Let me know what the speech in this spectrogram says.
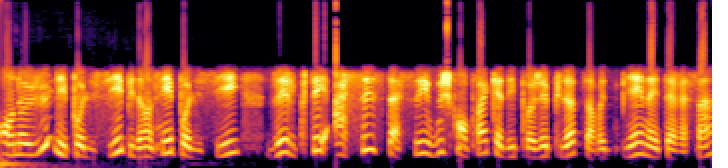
on a vu les policiers, puis d'anciens policiers, dire, écoutez, assez, c'est assez. Oui, je comprends qu'il y a des projets pilotes, ça va être bien intéressant,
